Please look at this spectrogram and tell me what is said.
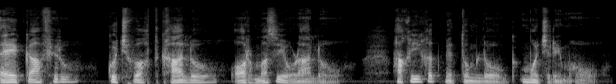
اے کافرو، کچھ وقت کھا لو اور مزے اڑا لو۔ حقیقت میں تم لوگ مجرم ہو۔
